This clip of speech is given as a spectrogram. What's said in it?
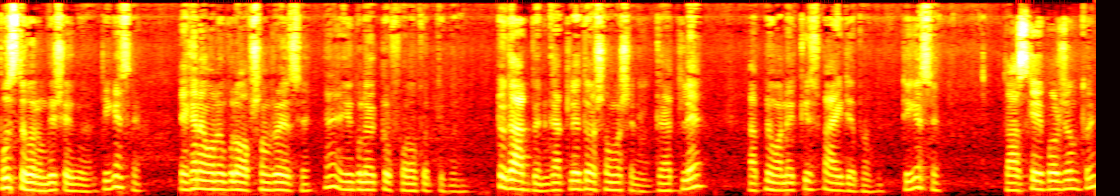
বুঝতে পারবেন বিষয়গুলো, ঠিক আছে? এখানে অনেকগুলো অপশন রয়েছে হ্যাঁ এগুলো একটু ফলো করতে পারেন। একটু ঘাটবেন, ঘাটলে তো আর সমস্যা নেই, ঘাটলে আপনি অনেক কিছু আইডিয়া পাবেন, ঠিক আছে? তো আজকে এই পর্যন্তই।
